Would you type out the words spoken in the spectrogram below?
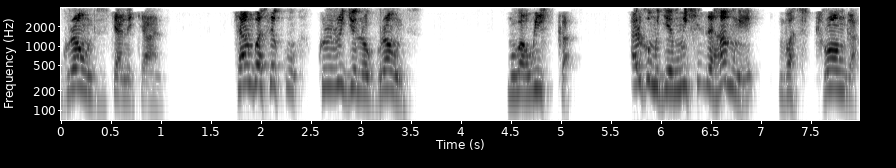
grounds cyane cyane cyangwa se kuri regional grounds muba wika ariko mu gihe mwishyize hamwe muba stronger.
